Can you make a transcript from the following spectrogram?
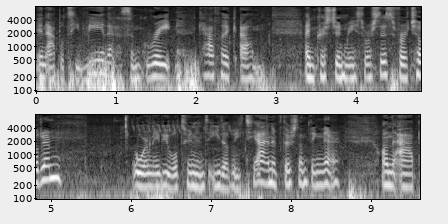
in Apple TV that has some great Catholic um, and Christian resources for children, or maybe we'll tune into EWTN if there's something there on the app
